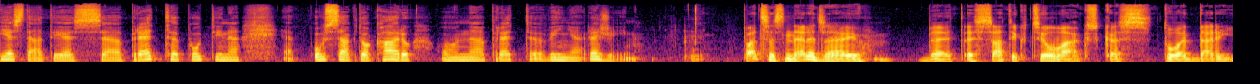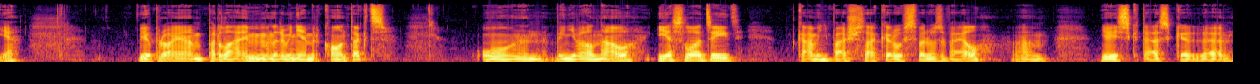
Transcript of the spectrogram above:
iestāties uh, pret Putina uzsākto karu un pret viņa režīmu? Pats es neredzēju, bet es satiku cilvēkus, kas to darīja. Joprojām par laimi man ar viņiem ir kontakts, un viņi vēl nav ieslodzīti kā viņi paši saka, ar uzsvaru uz vēl. Um, jo izskatās, ka uh,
